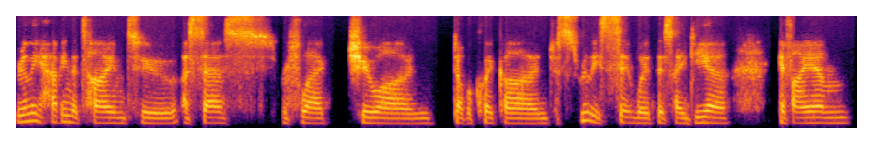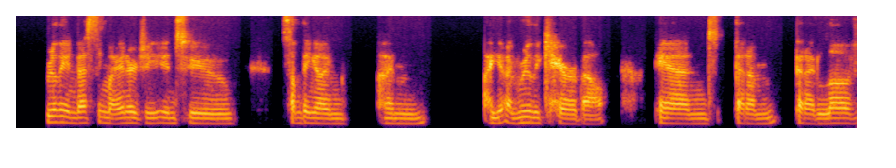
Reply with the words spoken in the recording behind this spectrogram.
really having the time to assess, reflect, chew on, double click on, just really sit with this idea. If I am really investing my energy into something I'm I'm I, I really care about and that I'm that I love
